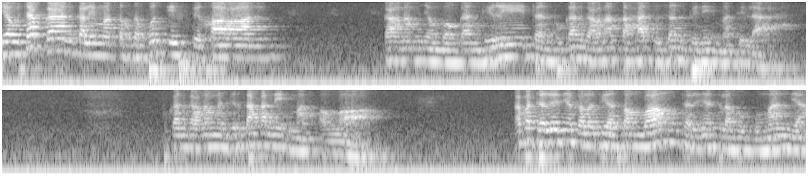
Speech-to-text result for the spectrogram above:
dia ucapkan kalimat tersebut istikharan karena menyombongkan diri dan bukan karena tahadusan binikmatillah. Bukan karena menceritakan nikmat Allah. Apa dalilnya kalau dia sombong? Dalilnya adalah hukuman yang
